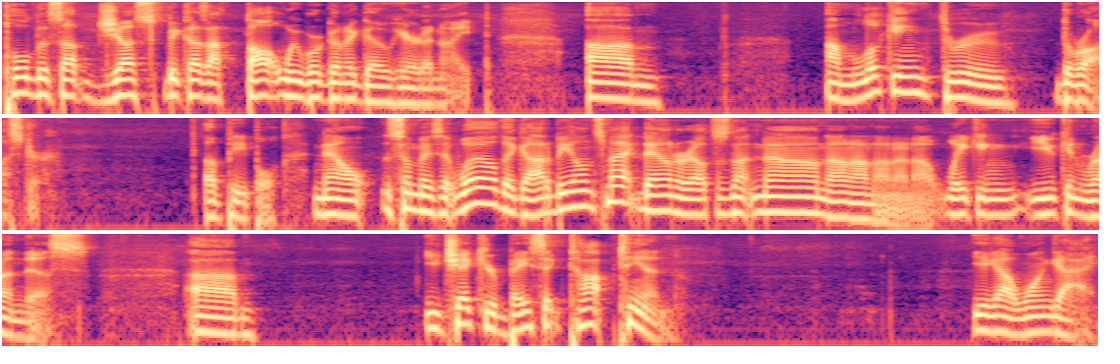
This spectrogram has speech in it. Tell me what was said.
pulled this up just because I thought we were going to go here tonight. Um, I'm looking through the roster of people. Now, somebody said, "Well, they got to be on SmackDown, or else it's not." No, no, no, no, no, no. We can, you can run this. Um, you check your basic top ten you got one guy,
